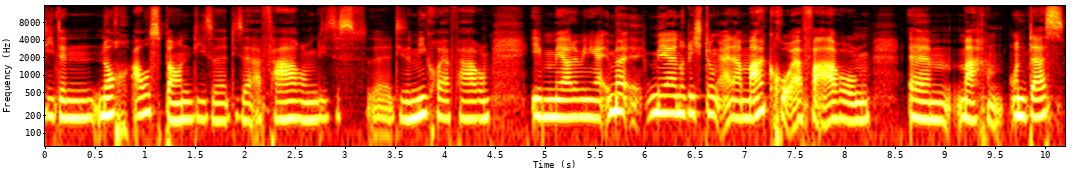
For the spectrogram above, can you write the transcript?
die denn noch ausbauen, diese, diese Erfahrung, dieses, äh, diese Mikroerfahrung, eben mehr oder weniger immer mehr in Richtung einer Makroerfahrung ähm, machen. Und das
